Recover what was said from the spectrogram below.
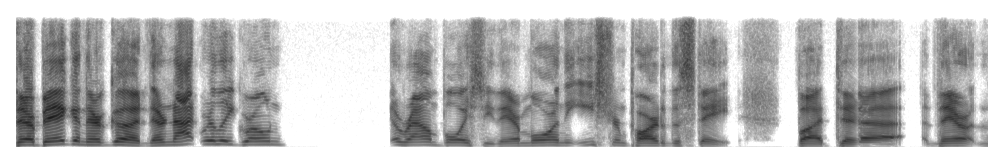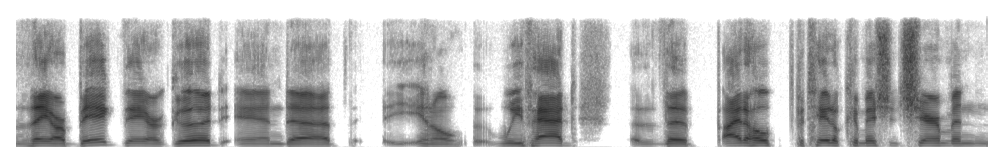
They're big and they're good. They're not really grown around Boise. They are more in the eastern part of the state, but uh, they're they are big. They are good, and uh, you know we've had the Idaho Potato Commission chairman.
